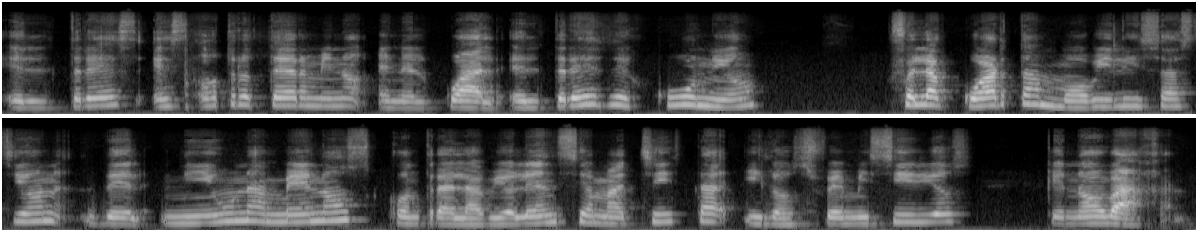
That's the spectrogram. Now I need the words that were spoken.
El 3 es otro término en el cual el 3 de junio fue la cuarta movilización del Ni Una Menos contra la violencia machista y los femicidios que no bajan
